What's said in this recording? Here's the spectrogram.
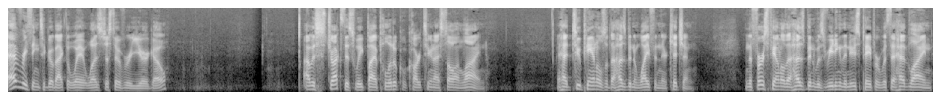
everything to go back the way it was just over a year ago. I was struck this week by a political cartoon I saw online. It had two panels with a husband and wife in their kitchen. In the first panel, the husband was reading the newspaper with the headline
